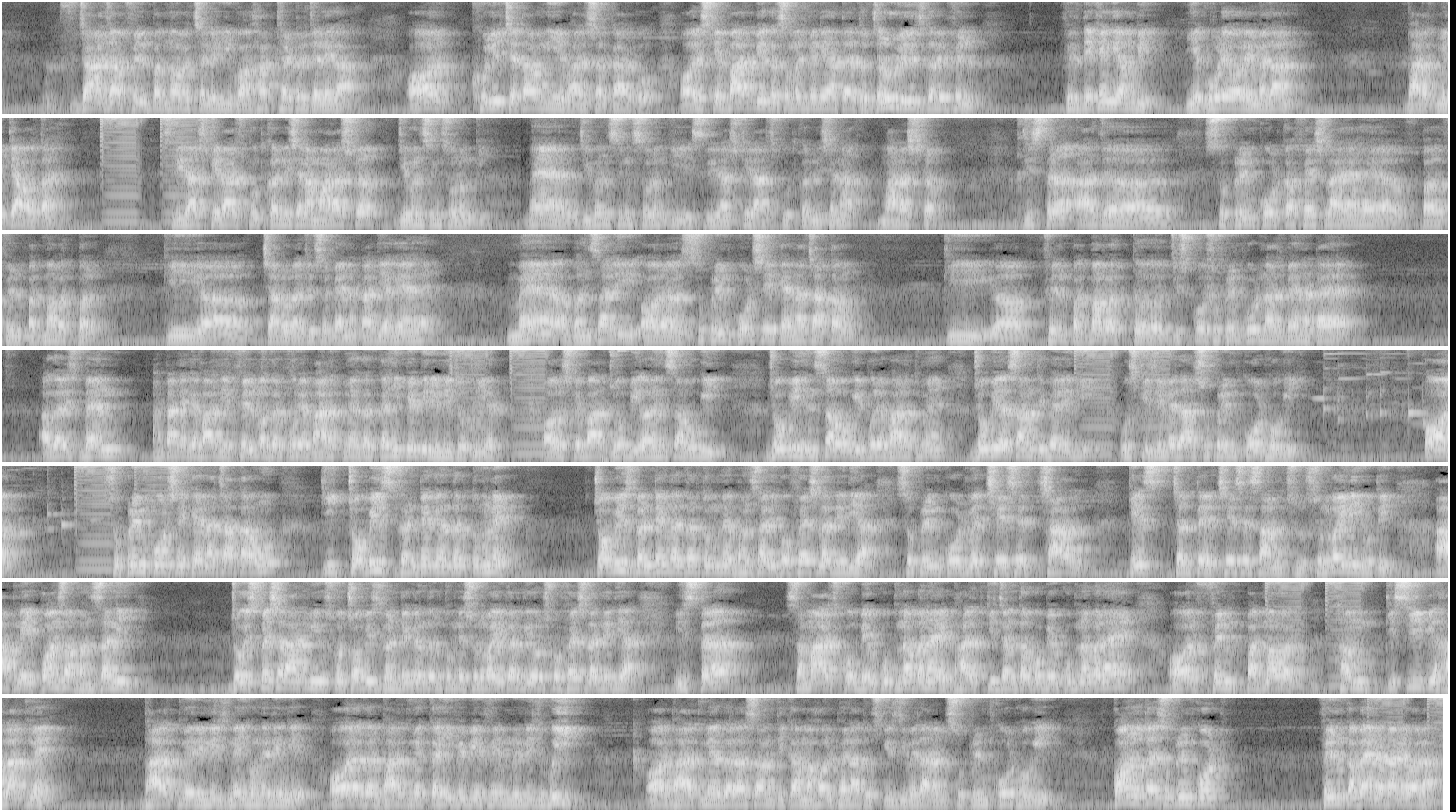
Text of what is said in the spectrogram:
जहाँ जहाँ फ़िल्म पद्मावत चलेगी, वहाँ थिएटर चलेगा और खुली चेतावनी है भारत सरकार को। और इसके बाद भी अगर समझ में नहीं आता है तो ज़रूर रिलीज़ करें फ़िल्म। फिर देखेंगे हम भी, ये घोड़े और ये मैदान, भारत में क्या होता है। श्री राष्ट्रीय राजपूत करनी सेना महाराष्ट्र, जीवन सिंह सोलंकी। मैं जीवन सिंह सोलंकी, श्री राष्ट्रीय राजपूत करनी सेना महाराष्ट्र। जिस तरह आज सुप्रीम कोर्ट का फैसला आया है फ़िल्म पद्मावत पर, कि चारों राज्यों से बैन हटा दिया गया है। मैं बंसाली और सुप्रीम कोर्ट से कहना चाहता हूँ कि फ़िल्म पद्मावत जिसको सुप्रीम कोर्ट ने आज बैन हटाया है, अगर इस बैन हटाने के बाद ये फ़िल्म अगर पूरे भारत में अगर कहीं पे भी रिलीज़ होती है और उसके बाद जो भी अहिंसा होगी, जो भी हिंसा होगी पूरे भारत में, जो भी अशांति फैलेगी, उसकी जिम्मेदार सुप्रीम कोर्ट होगी। और सुप्रीम कोर्ट से कहना चाहता हूँ कि 24 घंटे के अंदर तुमने 24 घंटे के अंदर तुमने भंसाली को फैसला दे दिया। सुप्रीम कोर्ट में छः से साल केस चलते छः से साल सुनवाई नहीं होती। आपने कौन सा भंसाली, जो स्पेशल आदमी, उसको 24 घंटे के अंदर तुमने सुनवाई कर दी और उसको फैसला दे दिया। इस तरह समाज को बेवकूफ़ न बनाए, भारत की जनता को बेवकूफ़ न बनाए और फ़िल्म पद्मावत, हम किसी भी हालात में भारत में रिलीज़ नहीं होने देंगे। और अगर भारत में कहीं पे भी फ़िल्म रिलीज़ हुई और भारत में अगर अशांति का माहौल फैला तो उसकी जिम्मेदार अब सुप्रीम कोर्ट होगी। कौन होता है सुप्रीम कोर्ट? फ़िल्म का बैन हटाने वाला।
